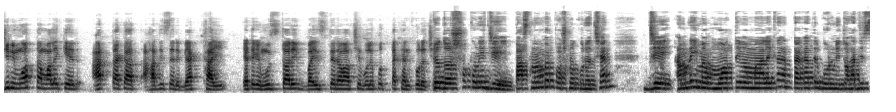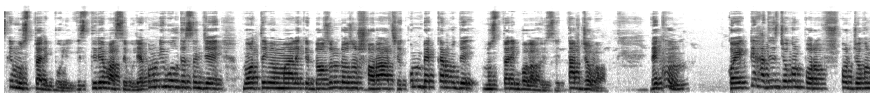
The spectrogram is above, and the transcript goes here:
যিনি মহাত্মা মালিকের আট টাকা হাদিসের ব্যাখ্যায় এটাকে মুস্তারিব বা ইস্তেরাব আছে বলে প্রত্যাখ্যান করেছে। দর্শক, উনি যে পাঁচ নাম্বার প্রশ্ন করেছেন যে আমরা ইমাম মুয়াত্তা ইমাম মালিকের আট বর্ণিত হাদিসকে মুস্তারিব বলি ইস্তিরাব আছে বলি। এখন উনি বলতেছেন যে মুয়াত্তা ইমাম মালিকের ডজন ডজন সরা আছে, কোন ব্যাখ্যার মধ্যে মুস্তারিব বলা হয়েছে? তার জবাব, দেখুন, কয়েকটি হাদিস যখন পরস্পর যখন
